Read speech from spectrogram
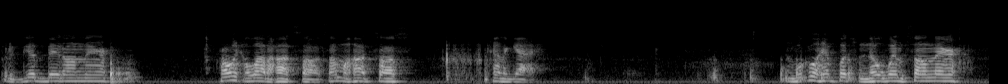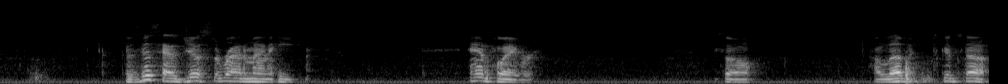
put a good bit on there. I like a lot of hot sauce. I'm a hot sauce kind of guy. And we'll go ahead and put some no wimps on there because this has just the right amount of heat and flavor. So I love it. It's good stuff.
